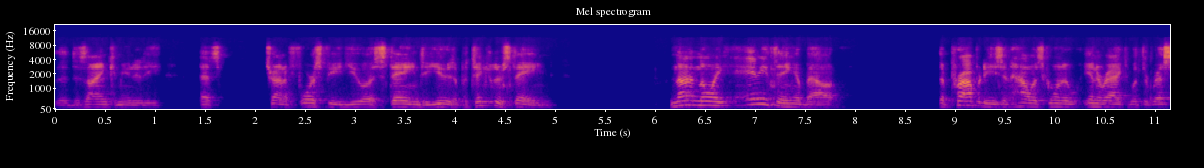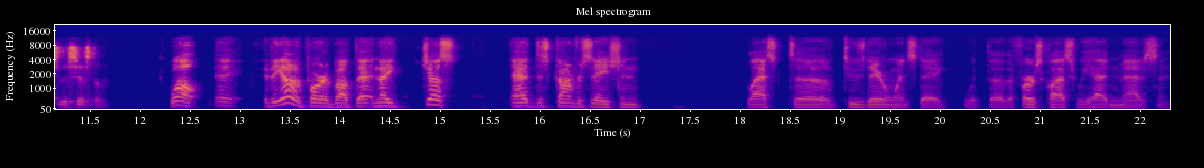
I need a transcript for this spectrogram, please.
the design community that's trying to force feed you a stain to use, a particular stain, not knowing anything about the properties and how it's going to interact with the rest of the system. Well, eh, the other part about that, and I just had this conversation last uh, Tuesday or Wednesday with uh, the first class we had in Madison,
